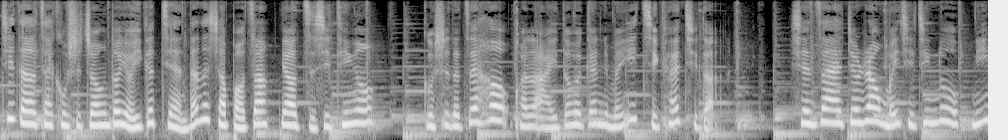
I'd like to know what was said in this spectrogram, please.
记得在故事中都有一个简单的小宝藏，要仔细听哦。故事的最后，快乐阿姨都会跟你们一起开启的。现在就让我们一起进入尼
